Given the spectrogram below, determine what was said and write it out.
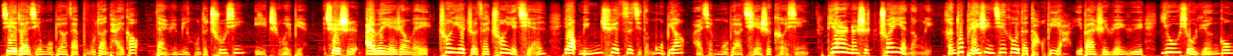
阶段性目标在不断抬高，但俞敏洪的初心一直未变。确实，艾文也认为，创业者在创业前要明确自己的目标，而且目标切实可行。第二呢是专业能力，很多培训机构的倒闭啊，一般是源于优秀员工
